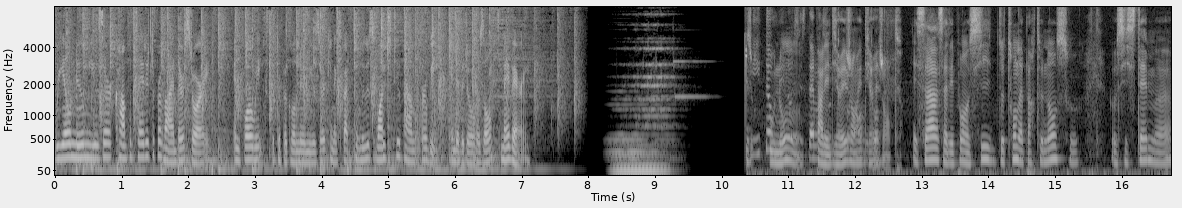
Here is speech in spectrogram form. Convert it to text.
Real Noom user compensated to provide their story. In four weeks, the typical Noom user can expect to lose one to two pounds per week. Individual results may vary. Ou non par les dirigeants et dirigeantes. Et ça, ça dépend aussi de ton appartenance au, au système euh,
